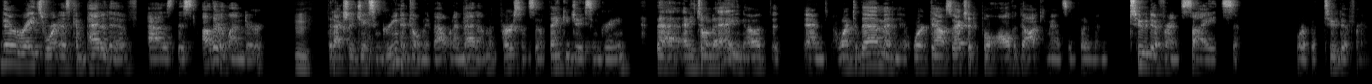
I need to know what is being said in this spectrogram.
their rates weren't as competitive as this other lender mm. that actually Jason Green had told me about when I met him in person. So thank you, Jason Green. That and he told me, hey, you know, and I went to them and it worked out. So I actually had to pull all the documents and put them in two different sites and work with two different.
